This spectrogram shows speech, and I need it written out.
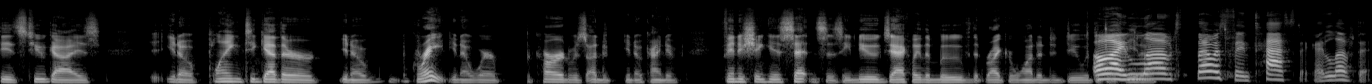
these two guys, you know, playing together, you know, great, you know, where Picard was under, you know, kind of finishing his sentences. He knew exactly the move that Riker wanted to do with the Oh, I loved that was fantastic. I loved it.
